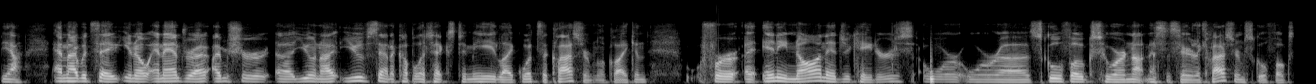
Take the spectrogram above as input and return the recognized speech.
yeah, and I would say, you know, and Andrew, I, am sure uh, you and I, you've sent a couple of texts to me, like, "What's the classroom look like?" And for uh, any non-educators or or uh, school folks who are not necessarily classroom school folks,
